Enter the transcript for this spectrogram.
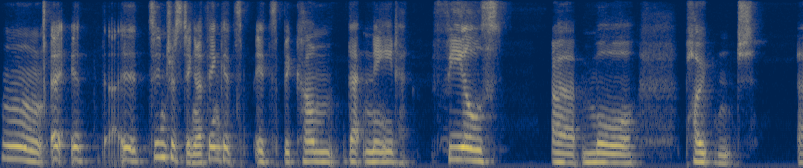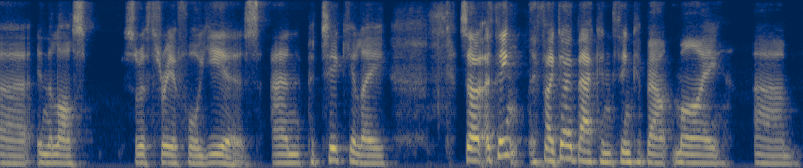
Hmm. It, it, it's interesting. I think it's it's become that need feels uh, more potent uh, in the last sort of three or four years, and particularly. So I think if I go back and think about my um,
